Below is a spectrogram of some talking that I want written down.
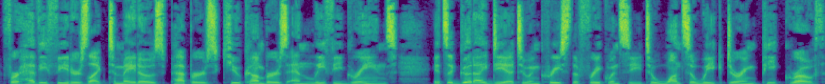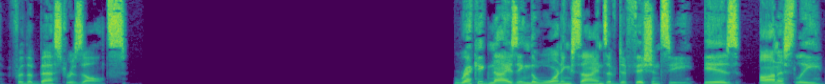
for heavy feeders like tomatoes, peppers, cucumbers, and leafy greens, it's a good idea to increase the frequency to once a week during peak growth for the best results. Recognizing the warning signs of deficiency is, honestly,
